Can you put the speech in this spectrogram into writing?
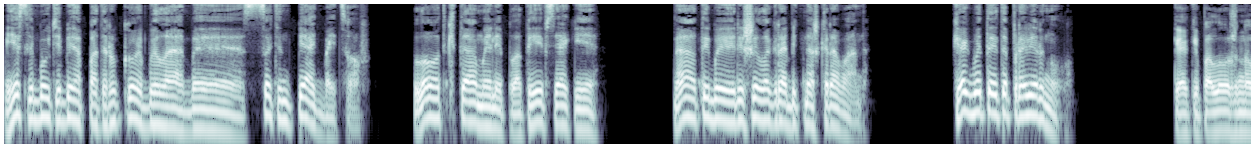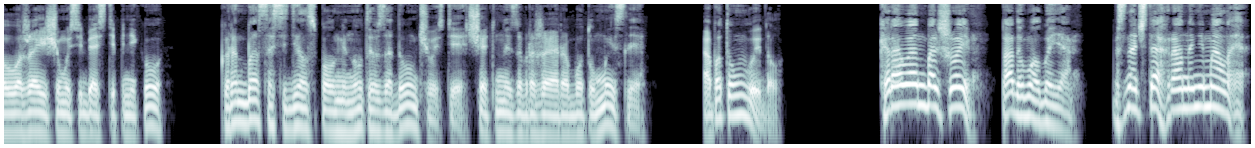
если бы у тебя под рукой было бы сотен пять бойцов, лодки там или плоты всякие, а ты бы решил ограбить наш караван, как бы ты это провернул?» Как и положено уважающему себя степняку, Куранбаса сидел с полминуты в задумчивости, тщательно изображая работу мысли, а потом выдал. «Караван большой, подумал бы я. Значит, охрана немалая.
